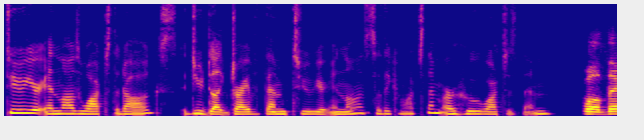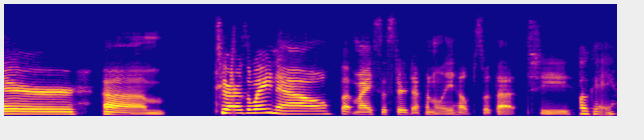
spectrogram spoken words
do your in-laws watch the dogs do you like drive them to your in-laws so they can watch them or who watches them Well, they're um, two hours away now, but my sister definitely helps with that. She, okay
